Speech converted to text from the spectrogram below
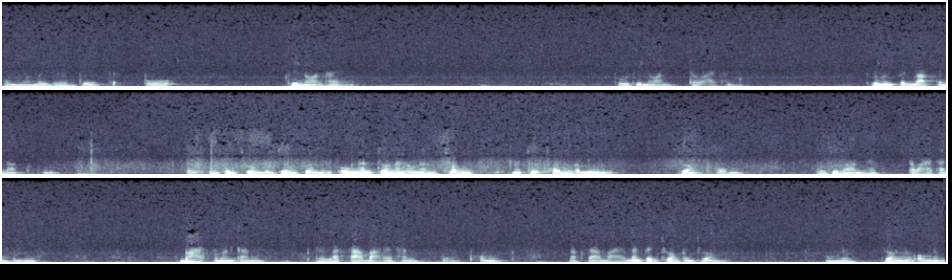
ผมยังไม่เดินที่ปูที่นอนให้ ปูที่นอนถวายท่าน คือมันเป็นรักเป็นรักมันเป็นช่วงเป็นช่วงช่วงหนึ่งองค์นั้นช่วงนั้นองค์นั้นช่วงมาถูกผมก็มีช่วงผมปูที่นอนครับถวายท่านก็มี บาทเหมือนกันรักษาบาตรให้ท่าน ผมรักษาบาตรมันเป็นช่วงเป็นช่วง องค์หนึ่งช่วงองค์หนึ่ง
